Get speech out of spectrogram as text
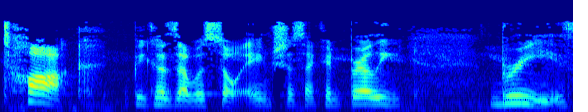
talk because I was so anxious. I could barely breathe.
